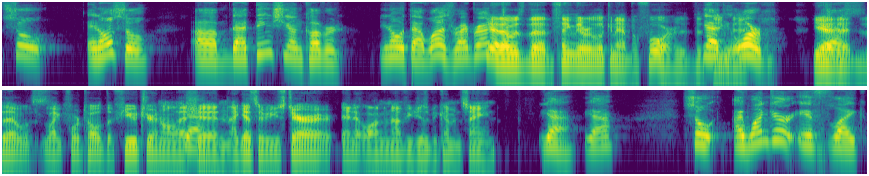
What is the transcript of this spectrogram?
So, and also, um, that thing she uncovered. You know what that was, right, Brad? Yeah, that was the thing they were looking at before. The yeah, thing the that, orb. Yeah, yes. that that like foretold the future and all that Yeah. shit. And I guess if you stare in it long enough, you just become insane. Yeah, yeah. So I wonder if like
